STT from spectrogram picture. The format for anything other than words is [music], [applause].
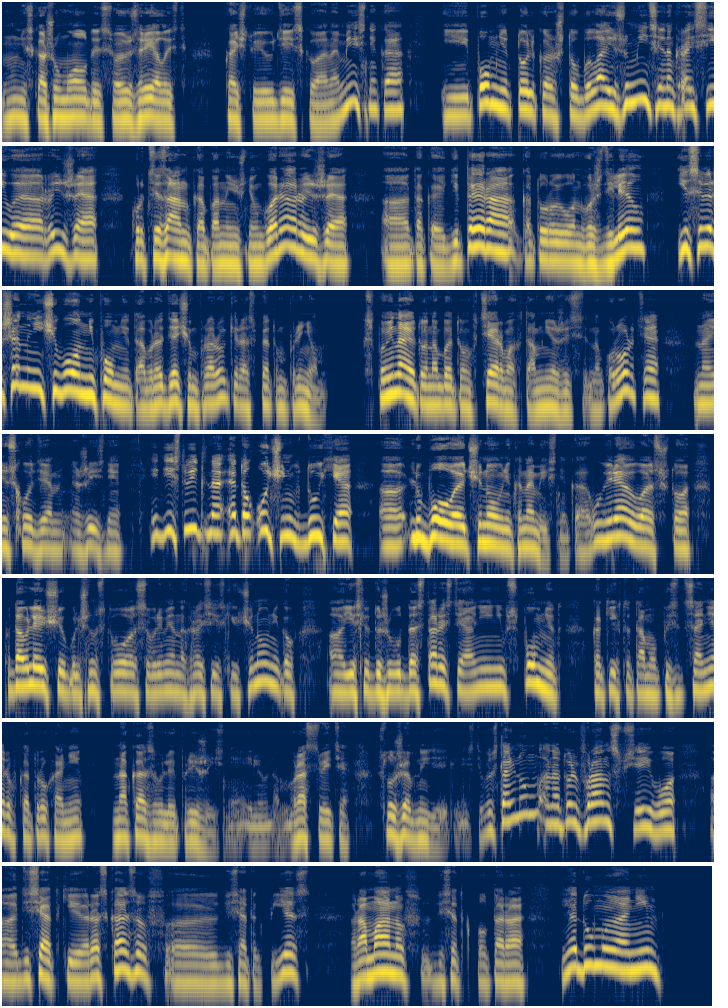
ну, не скажу молодость, свою зрелость в качестве иудейского наместника, и помнит только, что была изумительно красивая рыжая куртизанка, по нынешнему говоря, рыжая а, такая гетера, которую он вожделел, и совершенно ничего он не помнит о бродячем пророке, распятом при нем. Вспоминает он об этом в термах, там нежесть на курорте, на исходе жизни. И действительно, это очень в духе э, любого чиновника-наместника. Уверяю вас, что подавляющее большинство современных российских чиновников, э, если доживут до старости, они не вспомнят каких-то там оппозиционеров, которых они наказывали при жизни или там, в расцвете служебной деятельности. В остальном Анатоль Франц, все его э, десятки рассказов, э, десяток пьес, романов, десятка-полтора, я думаю, они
